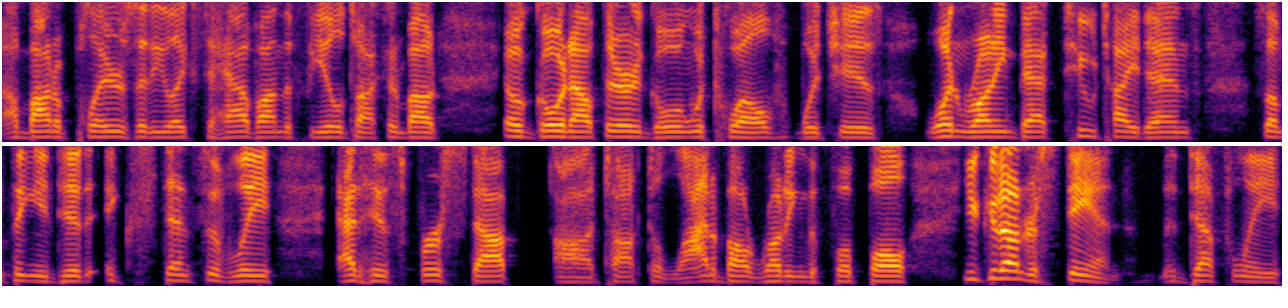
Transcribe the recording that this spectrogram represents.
amount of players that he likes to have on the field. Talking about you know, going out there and going with 12, which is one running back, two tight ends, something he did extensively at his first stop. Uh, talked a lot about running the football. You can understand definitely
